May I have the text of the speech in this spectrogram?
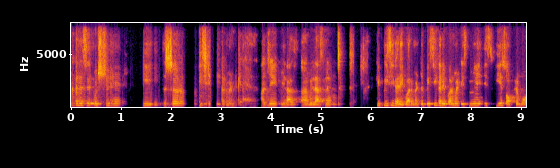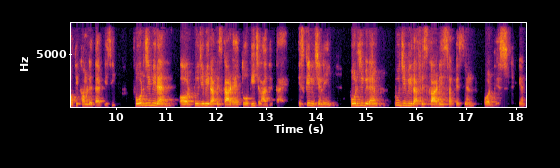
जैसे क्वेश्चन है कि सर पीसी रिक्वायरमेंट क्या है? अजय विलास विलास ने कि पीसी का रिक्वायरमेंट तो पीसी का रिक्वायरमेंट इसमें, इस, ये सॉफ्टवेयर बहुत ही कम लेता है पीसी। फोर जीबी रैम और टू जीबी ग्राफिक्स कार्ड है तो भी चला देता है। इसके नीचे नहीं, four GB RAM, two GB graphics card is sufficient for this ठीक है?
